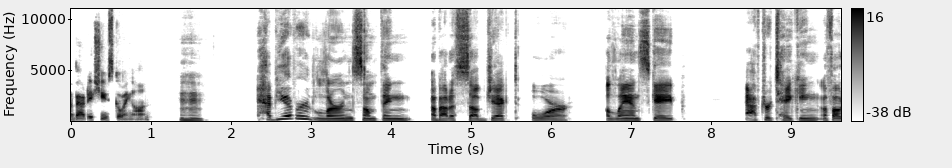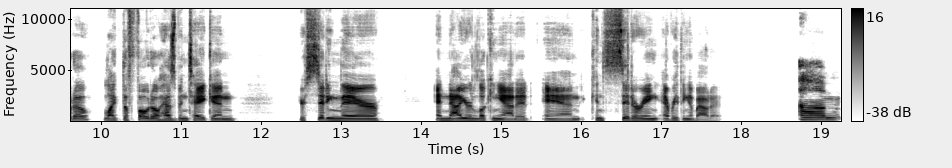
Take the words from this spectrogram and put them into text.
about issues going on. Mm-hmm. Have you ever learned something about a subject or a landscape after taking a photo? Like the photo has been taken, you're sitting there, and now you're looking at it and considering everything about it. Um,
